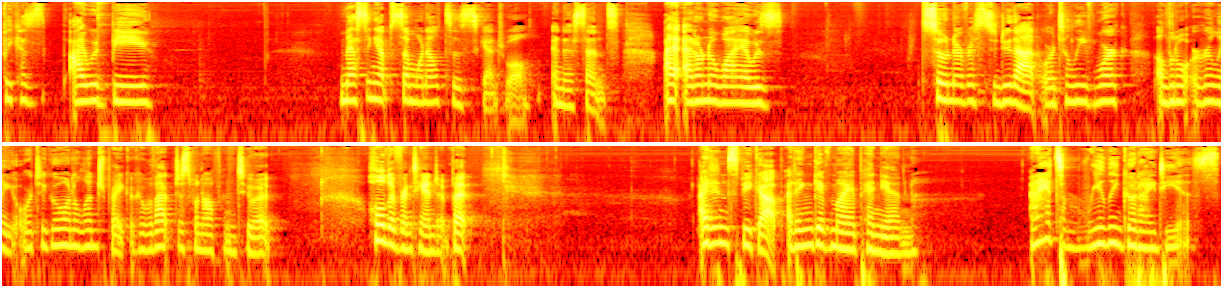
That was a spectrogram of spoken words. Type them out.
Because I would be messing up someone else's schedule in a sense. I, I don't know why I was so nervous to do that or to leave work a little early or to go on a lunch break. Okay, well, that just went off into a whole different tangent, but I didn't speak up. I didn't give my opinion. And I had some really good ideas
